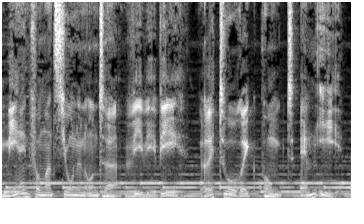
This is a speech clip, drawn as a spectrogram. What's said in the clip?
Mehr Informationen unter www.rhetorik.me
